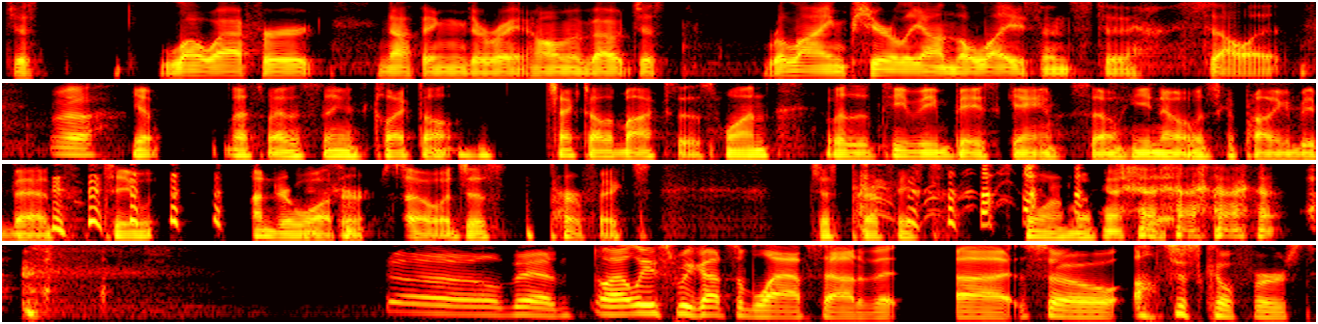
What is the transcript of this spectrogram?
just low effort, nothing to write home about, just relying purely on the license to sell it. Yep, That's why this thing collect all checked all the boxes. One, it was a TV based game, so you know it was probably gonna be bad. Two, underwater, so it just perfect, just perfect storm. Oh man. Well, at least we got some laughs out of it. Uh, so I'll just go first.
